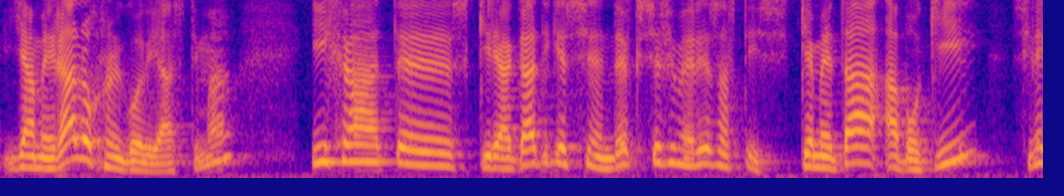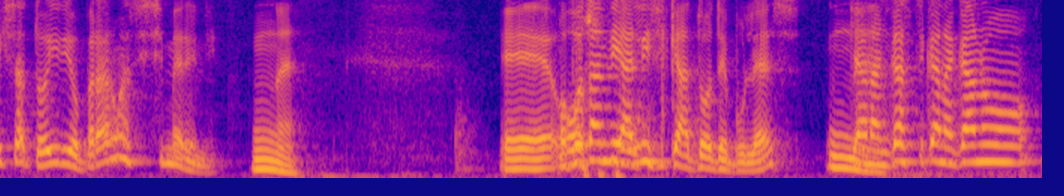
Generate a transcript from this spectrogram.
για μεγάλο χρονικό διάστημα, είχα τις κυριακάτικες συνεντεύξεις εφημερίδας αυτής. Και μετά από εκεί συνέχισα το ίδιο πράγμα στη σημερινή. Ναι. Ε, Οπότε ως- διαλύθηκα τότε που λες Ναι. και αναγκάστηκα να κάνω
